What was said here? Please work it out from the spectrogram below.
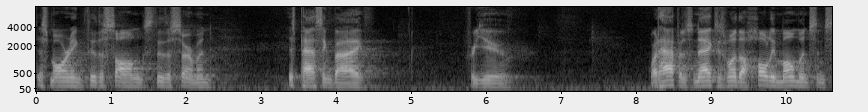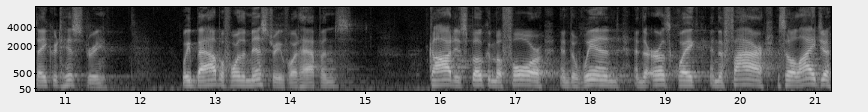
this morning, through the songs, through the sermon, is passing by for you. What happens next is one of the holy moments in sacred history. We bow before the mystery of what happens. God had spoken before, and the wind, and the earthquake, and the fire. And so Elijah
